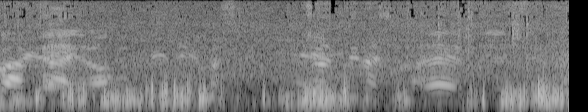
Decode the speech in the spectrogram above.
Thank you.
